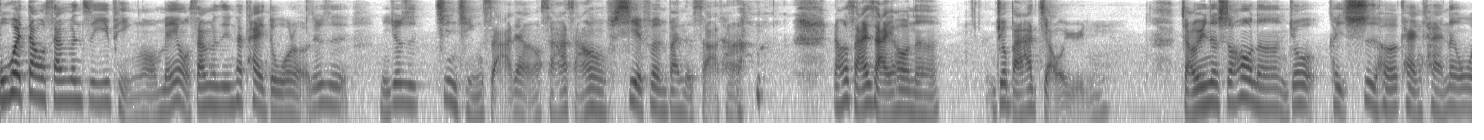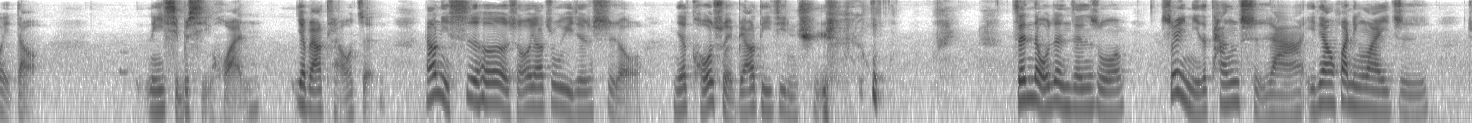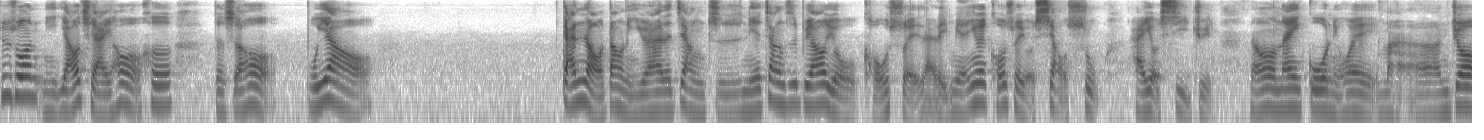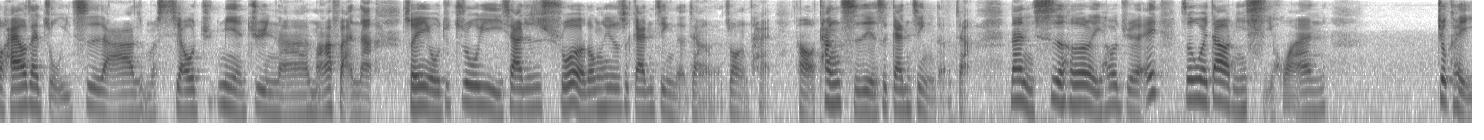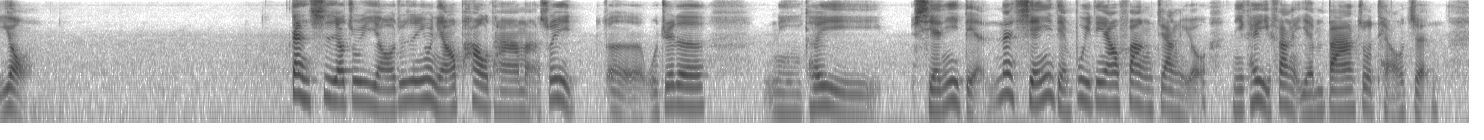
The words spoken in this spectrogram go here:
不会倒三分之一瓶哦，没有三分之一，它太多了。就是你就是尽情撒这样，撒撒，那种泄愤般的撒它，然后撒一撒以后呢，你就把它搅匀。搅匀的时候呢，你就可以试喝看看那个味道，你喜不喜欢？要不要调整？然后你试喝的时候要注意一件事哦，你的口水不要滴进去。真的，我认真说。所以你的汤匙啊，一定要换另外一只。就是说，你舀起来以后喝的时候，不要干扰到你原来的酱汁。你的酱汁不要有口水在里面，因为口水有酵素，还有细菌。然后那一锅你会麻，你就还要再煮一次啊，什么消灭菌啊，麻烦呐。所以我就注意一下，就是所有东西都是干净的这样的状态。好，汤匙也是干净的这样。那你试喝了以后，觉得诶，这味道你喜欢，就可以用。但是要注意哦，就是因为你要泡它嘛，所以呃，我觉得你可以咸一点。那咸一点不一定要放酱油，你可以放盐巴做调整，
